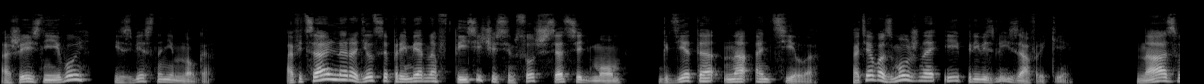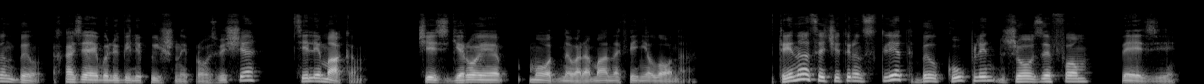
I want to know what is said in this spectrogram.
О жизни его известно немного. Официально родился примерно в 1767 где-то на Антилах, хотя, возможно, и привезли из Африки. Назван был, хозяева любили пышные прозвища, Телемаком, в честь героя модного романа Фенелона. В 13-14 лет был куплен Джозефом Вези,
